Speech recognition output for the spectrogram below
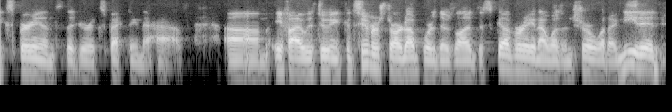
experience that you're expecting to have. Um, if I was doing a consumer startup where there's a lot of discovery and I wasn't sure what I needed,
